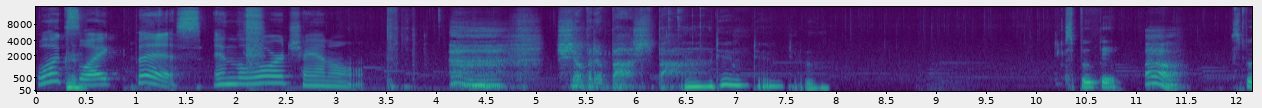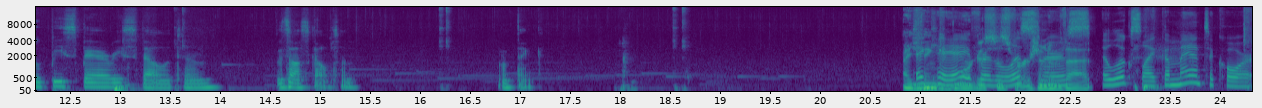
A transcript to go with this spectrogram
Looks like this in the lore channel. Shabba-da-bash-ba. Do, do, do, do. Spoopy. Oh, Spoopy, sparry, skeleton. It's not a skeleton. I don't think. I think AKA for the Morgus's version of listeners, that. it looks like a manticore.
